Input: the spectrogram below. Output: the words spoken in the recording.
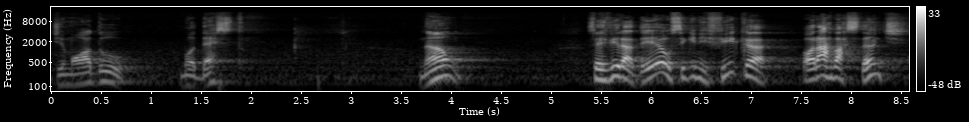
de modo modesto. Não. Servir a Deus significa orar bastante.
